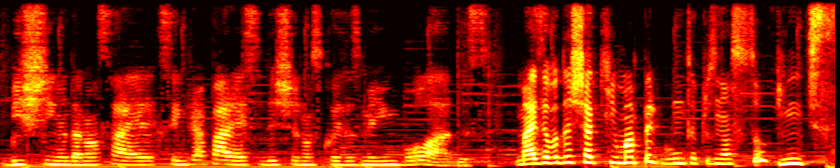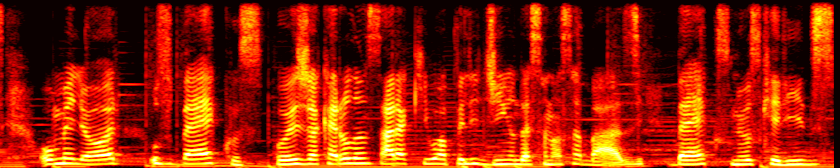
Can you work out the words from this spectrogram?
bichinho da nossa era que sempre aparece deixando as coisas meio emboladas. Mas eu vou deixar aqui uma pergunta para os nossos ouvintes, ou melhor, os becos, pois já quero lançar aqui o apelidinho dessa nossa base. Becos, meus queridos,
